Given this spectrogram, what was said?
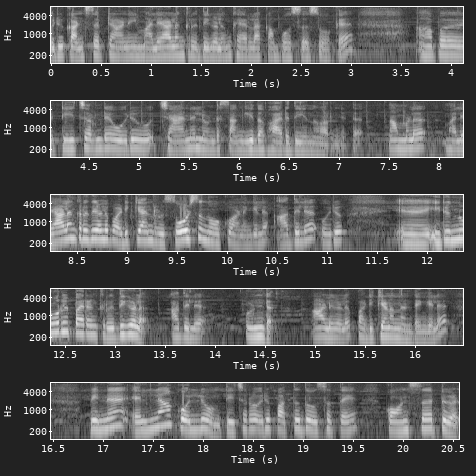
ഒരു കൺസെപ്റ്റാണ് ഈ മലയാളം കൃതികളും കേരള കമ്പോസേഴ്സും ഒക്കെ. അപ്പോൾ ടീച്ചറിന്റെ ഒരു ചാനലുണ്ട് സംഗീത ഭാരതി എന്ന് പറഞ്ഞിട്ട്. നമ്മൾ മലയാളം കൃതികൾ പഠിക്കാൻ റിസോഴ്സ് നോക്കുവാണെങ്കിൽ അതിൽ ഒരു ഇരുന്നൂറിൽ പരം കൃതികൾ അതിൽ ഉണ്ട് ആളുകൾ പഠിക്കണമെന്നുണ്ടെങ്കിൽ. പിന്നെ എല്ലാ കൊല്ലവും ടീച്ചർ ഒരു പത്ത് ദിവസത്തെ കോൺസേർട്ടുകൾ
